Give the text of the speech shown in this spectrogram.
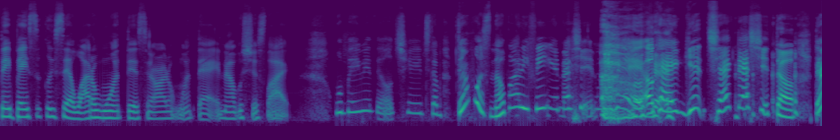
they basically said, "Well, I don't want this or I don't want that," and I was just like, well, maybe they'll change them. There was nobody feeding that shit in my head. Okay. okay. get check that shit though. There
